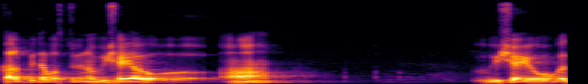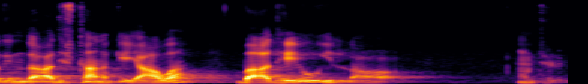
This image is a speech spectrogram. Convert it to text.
ಕಲ್ಪಿತ ವಸ್ತುವಿನ ವಿಷಯ ವಿಷಯೋಗದಿಂದ ಅಧಿಷ್ಠಾನಕ್ಕೆ ಯಾವ ಬಾಧೆಯೂ ಇಲ್ಲ ಅಂಥೇಳಿ.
